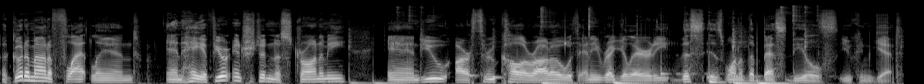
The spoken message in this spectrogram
a good amount of flat land. And hey, if you're interested in astronomy and you are through Colorado with any regularity, this is one of the best deals you can get.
